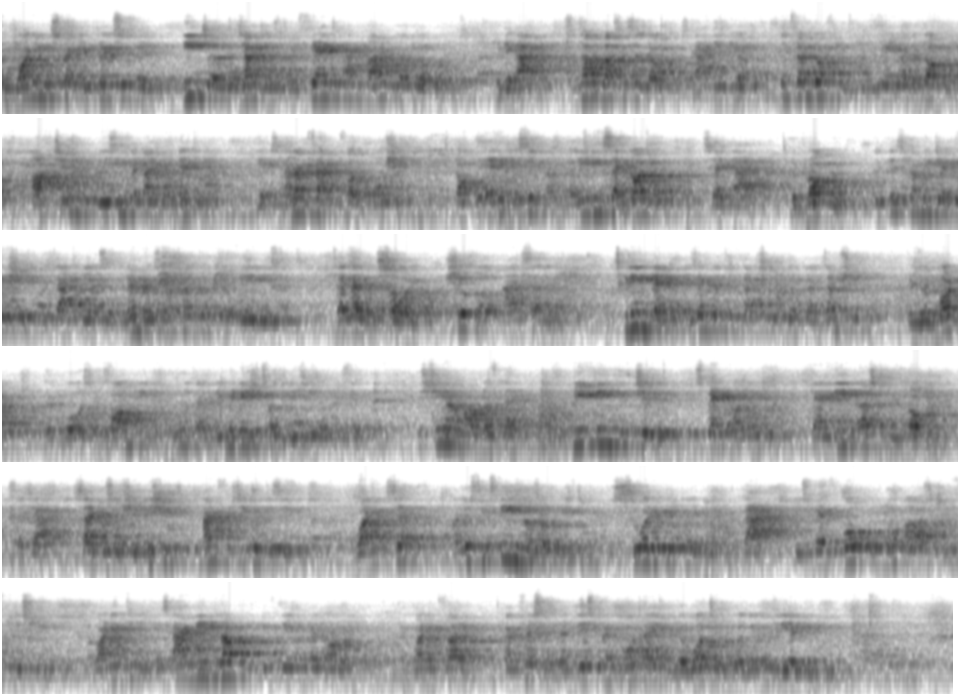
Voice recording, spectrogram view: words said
Good morning, respected principal, teachers, judges, my friends, and my worthy opponents. Today I, Siddharth Basisal Doctor, standing here in front of you to debate on the topic, children wasting their time on Netflix? Yes, and I'm thankful for the motion. Dr. Eric Sinha, a leading psychologist, said that the problem with this coming generation is that we accept limits of consumption of things, such as salt, sugar, and salad. Screen time isn't the thing that should be consumption. It is important to impose boundaries, rules, and limitations for the usage of it. The sheer amount of time teens and children spend on it can lead us to problems such as psychosocial issues and physical diseases. One in seven under 16 years of age is so it that they spend four or more hours to the screen. One in three is angry grumpy if they don't get it. And one in five confesses that they spend more time in the virtual world than with real people.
